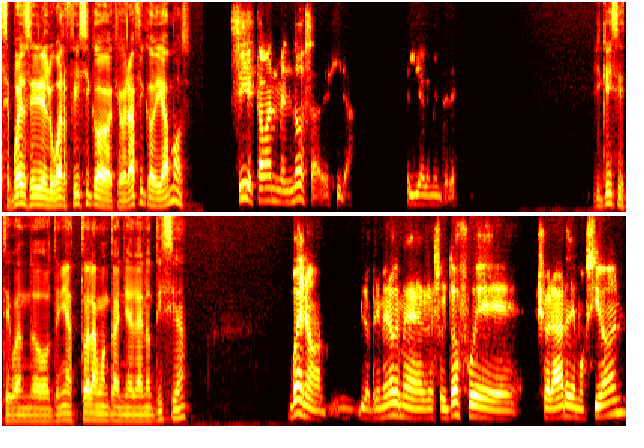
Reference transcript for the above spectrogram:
¿Se puede decir el lugar físico, geográfico, digamos? Sí, estaba en Mendoza de gira el día que me enteré. ¿Y qué hiciste cuando tenías toda la montaña de la noticia? Bueno, lo primero que me resultó fue llorar de emoción.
